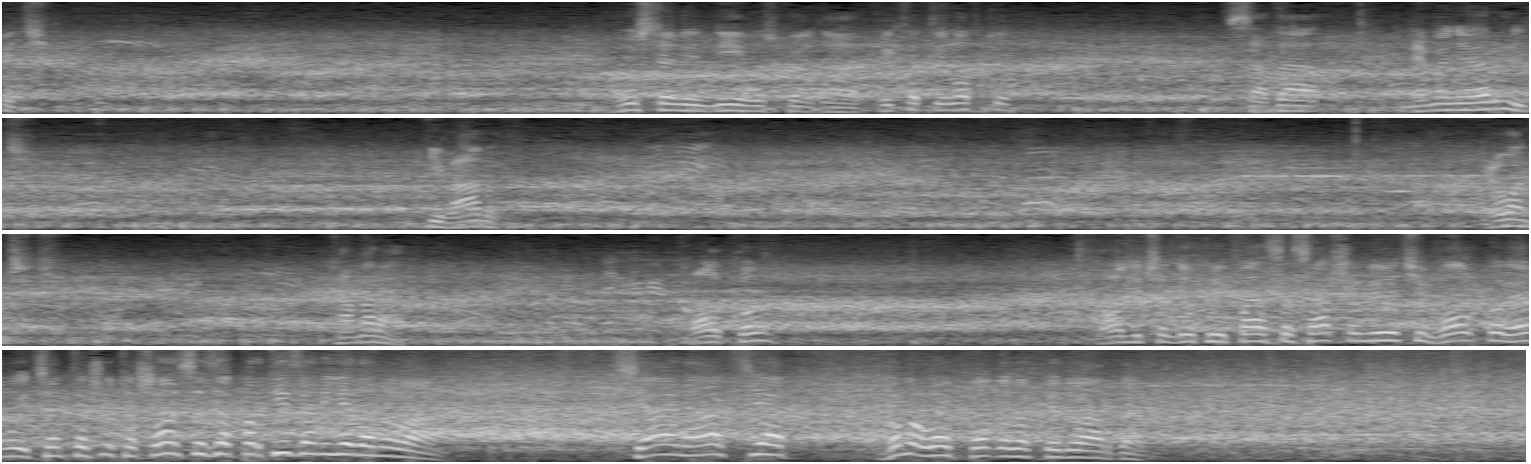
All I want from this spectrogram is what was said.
Babić. Uslenin nije uspio da prihvati loptu. Sada Nemanja Rnić. Ivanov. Jovančić. Kamara. Volkov. Odličan dupli pas sa Sašom Ilićem. Volkov, evo i centar šuta. Šansa za Partizan i 1-0. Sjajna akcija. Vrlo lep pogodak Eduarda.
